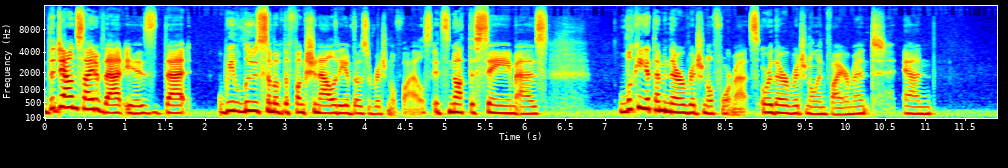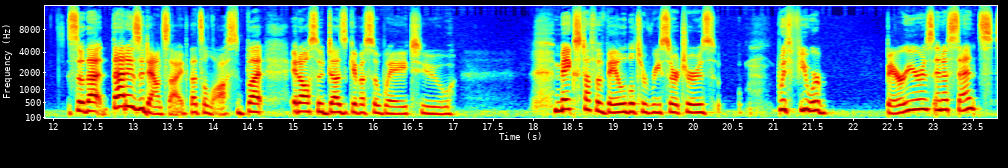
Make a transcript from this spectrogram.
the downside of that is that we lose some of the functionality of those original files. It's not the same as looking at them in their original formats or their original environment. And so that that is a downside. That's a loss. But it also does give us a way to make stuff available to researchers with fewer barriers in a sense.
